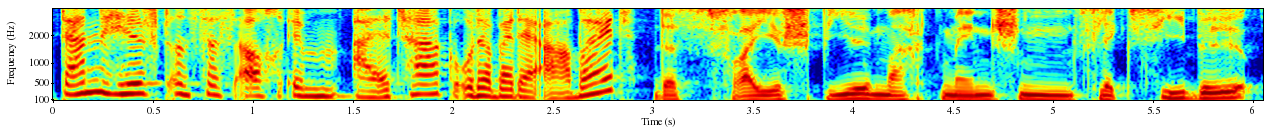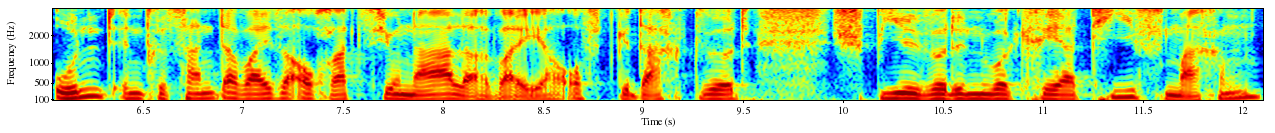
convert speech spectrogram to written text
dann hilft uns das auch im Alltag oder bei der Arbeit? Das freie Spiel macht Menschen flexibel und interessanterweise auch rationaler, weil ja oft gedacht wird, Spiel würde nur kreativ machen,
